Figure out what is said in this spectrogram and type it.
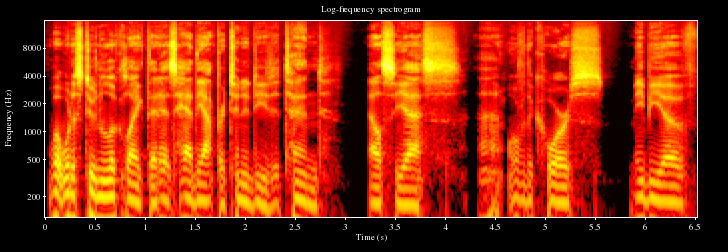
what would a student look like that has had the opportunity to attend LCS uh, over the course, maybe of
